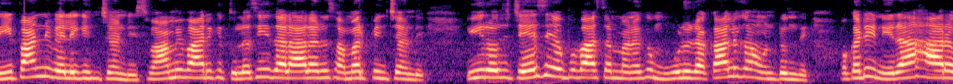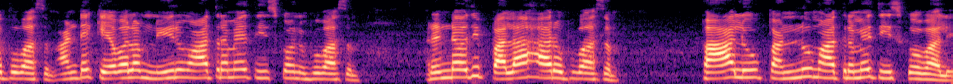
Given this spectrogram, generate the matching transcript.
దీపాన్ని వెలిగించండి. స్వామివారికి తులసీ దళాలను సమర్పించండి. ఈరోజు చేసే ఉపవాసం మనకు మూడు రకాలుగా ఉంటుంది. ఒకటి నిరాహార ఉపవాసం అంటే కేవలం నీరు మాత్రమే తీసుకొని ఉపవాసం. రెండవది పలాహార ఉపవాసం. పాలు పండ్లు మాత్రమే తీసుకోవాలి.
